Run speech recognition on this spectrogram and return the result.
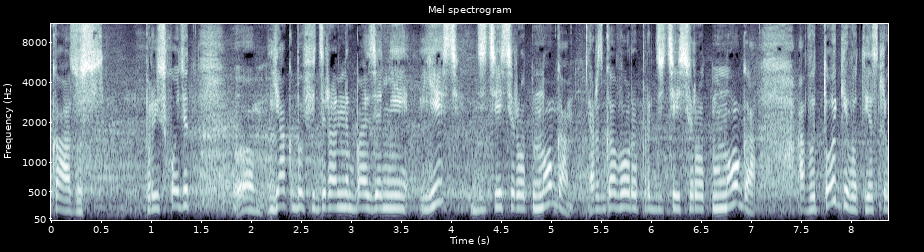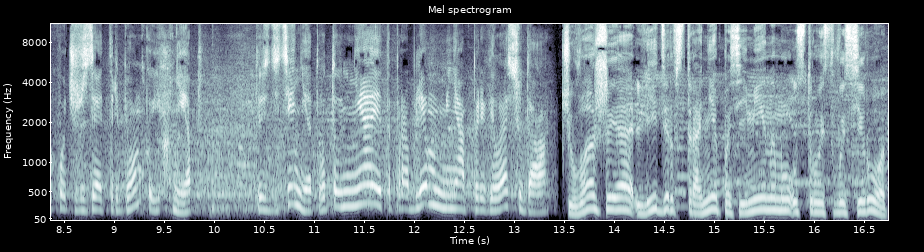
казус происходит. Якобы в федеральной базе они есть, детей-сирот много, разговоры про детей-сирот много, а в итоге вот если хочешь взять ребенка, их нет. То есть детей нет. Вот у меня эта проблема меня привела сюда. Чувашия – лидер в стране по семейному устройству сирот.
